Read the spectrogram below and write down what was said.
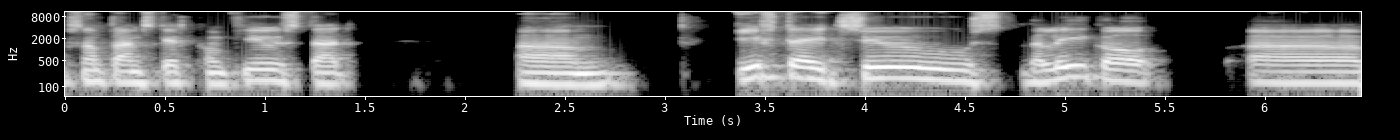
sometimes get confused that um, if they choose the legal uh,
